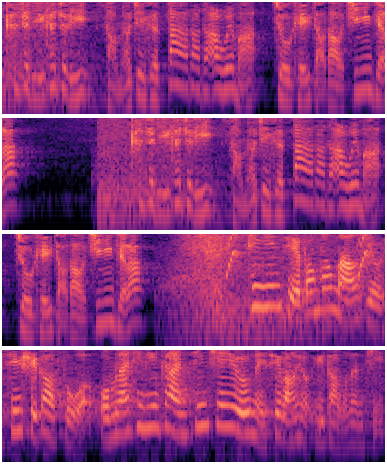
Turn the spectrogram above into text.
看这里，看这里，扫描这个大大的二维码就可以找到青音姐啦。看这里，看这里，扫描这个大大的二维码就可以找到青音姐啦。青音姐帮帮忙，有心事告诉我。我们来听听看，今天又有哪些网友遇到了问题？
